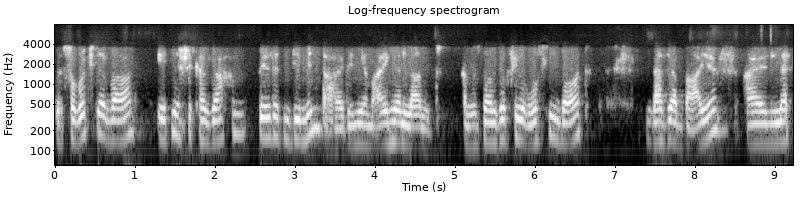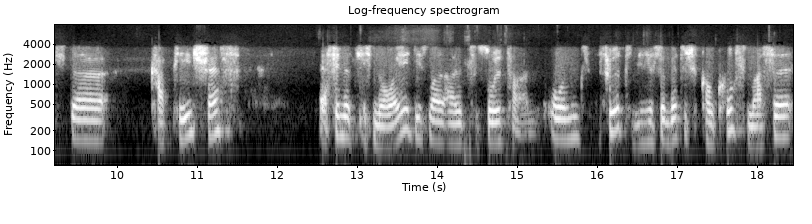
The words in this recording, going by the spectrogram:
Das Verrückte war, ethnische Kasachen bildeten die Minderheit in ihrem eigenen Land. Also es waren so viele Russen dort. Nazarbayev, ein letzter KP-Chef, er findet sich neu, diesmal als Sultan, und führt diese sowjetische Konkursmasse,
